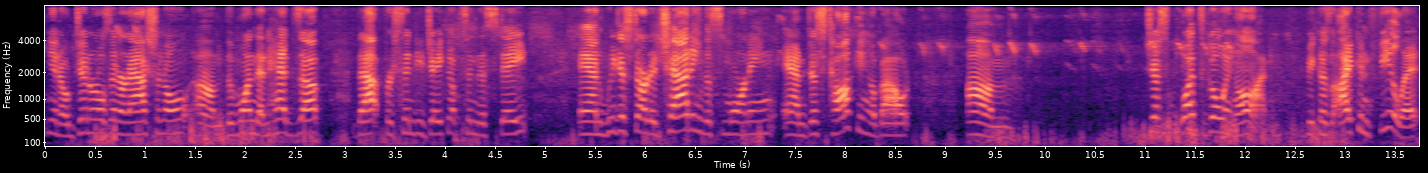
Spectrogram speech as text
you know, Generals International, um, the one that heads up that for Cindy Jacobs in the state. And we just started chatting this morning and just talking about um, just what's going on because I can feel it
